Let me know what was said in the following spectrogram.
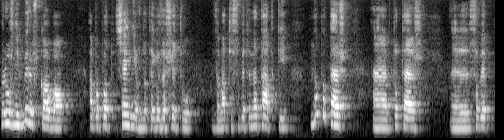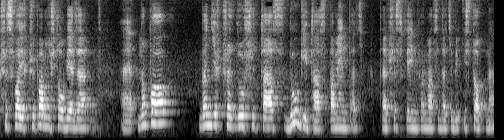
różnych wyrywkowo, albo pod, sięgniesz do tego zeszytu, zobaczysz sobie te notatki, no to też, e, to też sobie przyswoisz, przypomnisz tą wiedzę, e, no to będziesz przez dłuższy czas, długi czas pamiętać te wszystkie informacje dla Ciebie istotne.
